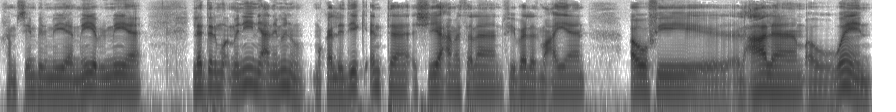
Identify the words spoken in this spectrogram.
خمسين بالمية مية بالمية. لدى المؤمنين يعني منو؟ مقلديك أنت الشيعة مثلا في بلد معين أو في العالم أو وين؟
